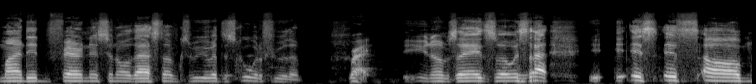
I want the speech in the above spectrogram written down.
minded, fairness and all that stuff. Because we went to school with a few of them. right You know what I'm saying? So it's not. it- It's it's um.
